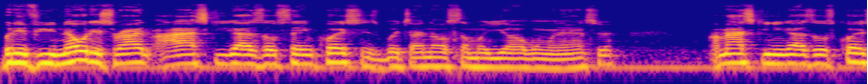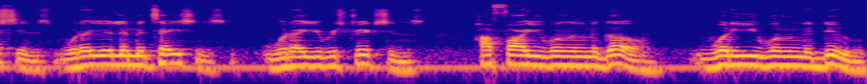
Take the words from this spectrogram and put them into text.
But if you notice, right, I ask you guys those same questions, which I know some of y'all won't answer. I'm asking you guys those questions. What are your limitations? What are your restrictions? How far are you willing to go? What are you willing to do?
